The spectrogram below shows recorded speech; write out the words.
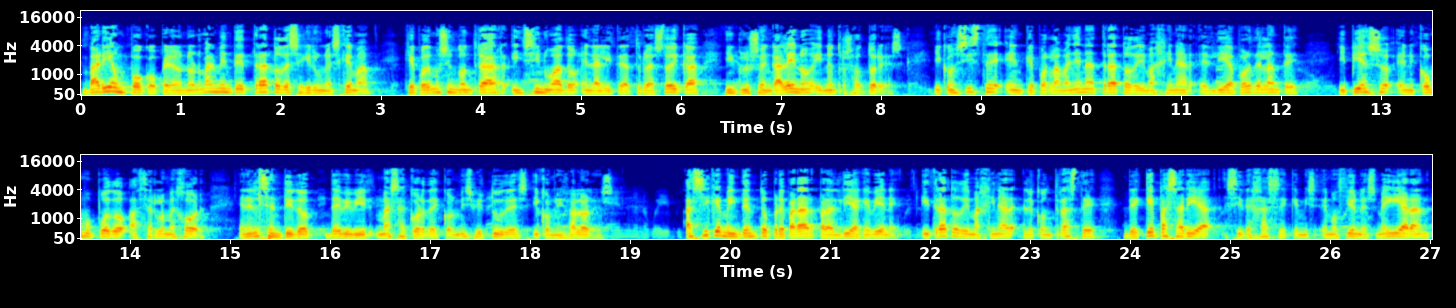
Varía un poco, pero normalmente trato de seguir un esquema que podemos encontrar insinuado en la literatura estoica, incluso en Galeno y en otros autores, y consiste en que por la mañana trato de imaginar el día por delante y pienso en cómo puedo hacerlo mejor en el sentido de vivir más acorde con mis virtudes y con mis valores. Así que me intento preparar para el día que viene y trato de imaginar el contraste de qué pasaría si dejase que mis emociones me guiaran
